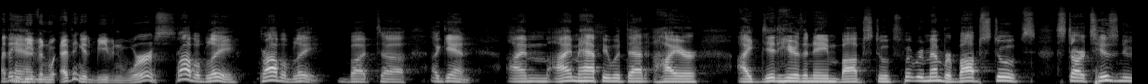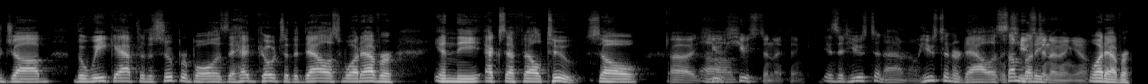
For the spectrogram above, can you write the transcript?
I think it'd and- be even. I think it'd be even worse. Probably, probably. But uh, again, I'm I'm happy with that hire. I did hear the name Bob Stoops, but remember, Bob Stoops starts his new job the week after the Super Bowl as the head coach of the Dallas whatever in the XFL two. So Uh, Hu- Houston, I think. is it Houston? I don't know, Houston or Dallas. It's Somebody, Houston, I think. Yeah. whatever.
